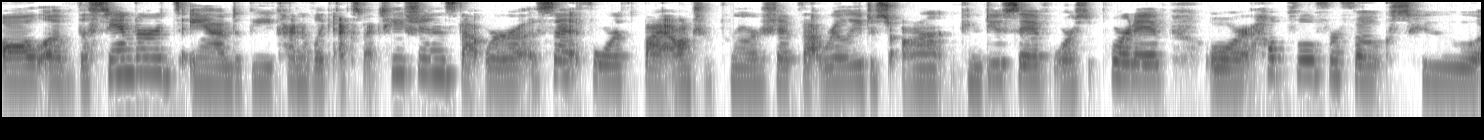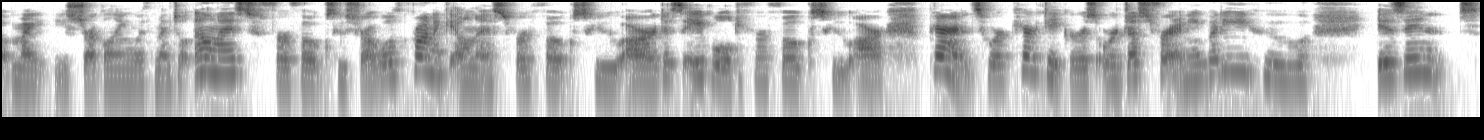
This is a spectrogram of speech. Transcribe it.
all of the standards and the kind of like expectations that were set forth by entrepreneurship that really just aren't conducive or supportive or helpful for folks who might be struggling with mental illness, for folks who struggle with chronic illness, for folks who are disabled, for folks who are parents, who are caretakers, or just for anybody who isn't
